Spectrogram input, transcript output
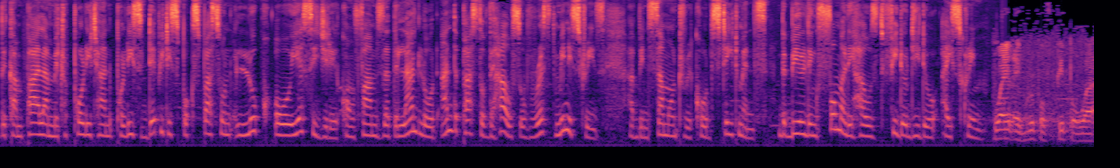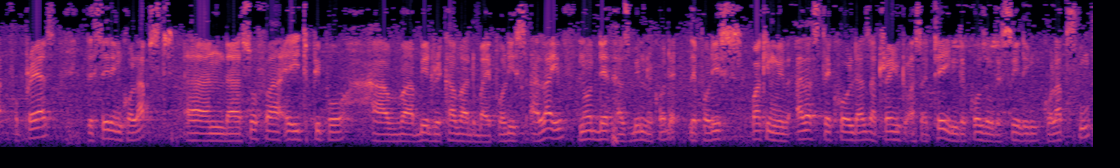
The Kampala Metropolitan Police Deputy Spokesperson Luke Owoyesigyire confirms that the landlord and the pastor of the House of Rest Ministries have been summoned to record statements. The building formerly housed Fido Dido ice cream. While a group of people were for prayers, the ceiling collapsed, and uh, so far eight people have uh, been recovered by police alive. No death has been recorded. The police, working with other stakeholders, are trying to ascertain the cause of the ceiling collapsing,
